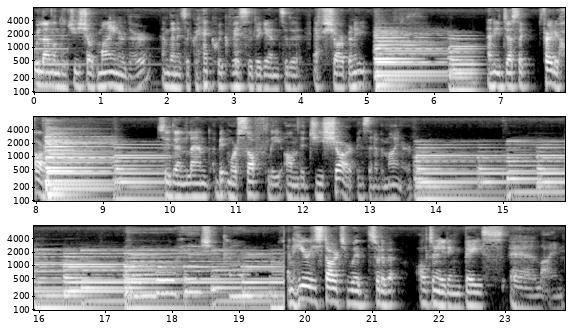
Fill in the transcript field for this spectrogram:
we land on the G sharp minor there, and then it's a quick, quick visit again to the F sharp, and he and he just like fairly hard to then land a bit more softly on the G sharp instead of a minor. Oh, here she comes. And here he starts with sort of a alternating bass uh, line.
